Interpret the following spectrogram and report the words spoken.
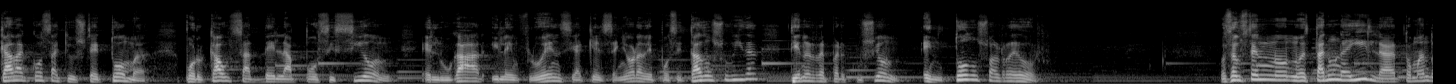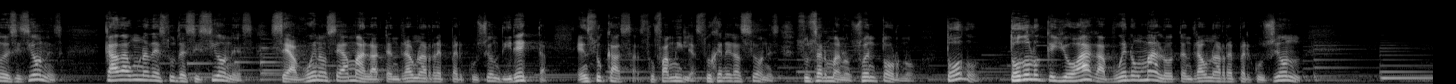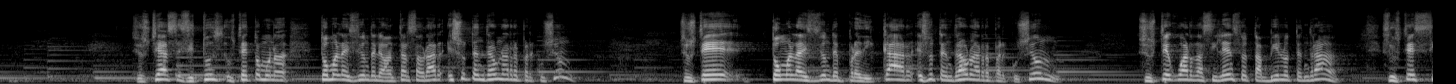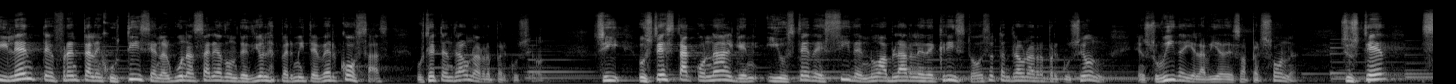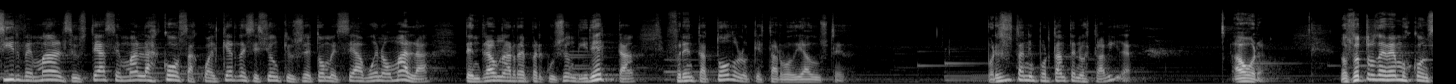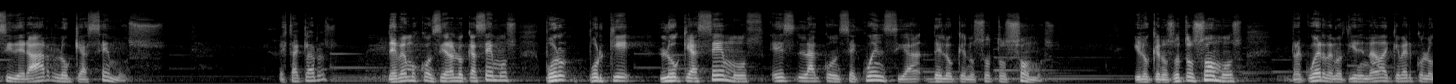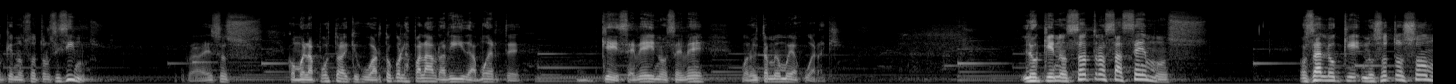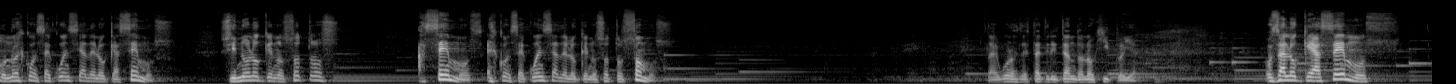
cada cosa que usted toma por causa de la posición, el lugar y la influencia que el Señor ha depositado en su vida, tiene repercusión en todo su alrededor. O sea, usted no, está en una isla tomando decisiones. Cada una de sus decisiones, sea buena o sea mala, tendrá una repercusión directa en su casa, su familia, sus generaciones, sus hermanos, su entorno. Todo, todo lo que yo haga, bueno o malo, tendrá una repercusión. Si usted hace, si usted toma, toma la decisión de levantarse a orar, eso tendrá una repercusión. Si usted toma la decisión de predicar, eso tendrá una repercusión. Si usted guarda silencio, también lo tendrá. Si usted es silente frente a la injusticia en algunas áreas donde Dios les permite ver cosas, usted tendrá una repercusión. Si usted está con alguien y usted decide no hablarle de Cristo, eso tendrá una repercusión en su vida y en la vida de esa persona. Si usted sirve mal, si usted hace mal las cosas, cualquier decisión que usted tome, sea buena o mala, tendrá una repercusión directa frente a todo lo que está rodeado de usted. Por eso es tan importante nuestra vida. Ahora, nosotros debemos considerar lo que hacemos. ¿Está claro? Debemos considerar lo que hacemos porque lo que hacemos es la consecuencia de lo que nosotros somos. Y lo que nosotros somos, recuerda, no tiene nada que ver con lo que nosotros hicimos. eso es como el apóstol hay que jugar todo con las palabras, vida, muerte, que se ve y no se ve. Bueno, yo también voy a jugar aquí. Lo que nosotros hacemos o sea, lo que nosotros somos no es consecuencia de lo que hacemos, sino lo que nosotros hacemos es consecuencia de lo que nosotros somos. Algunos le están gritando el ojito ya. O sea, lo que hacemos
